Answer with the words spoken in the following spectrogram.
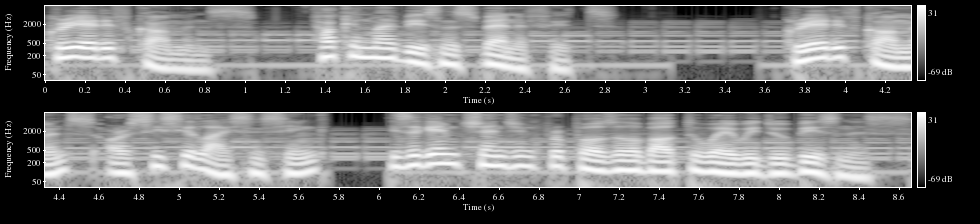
Creative Commons. How can my business benefit? Creative Commons, or CC licensing, is a game-changing proposal about the way we do business.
